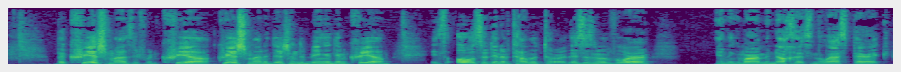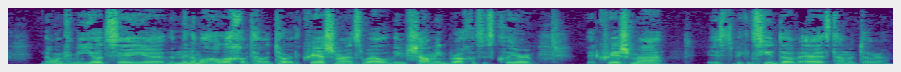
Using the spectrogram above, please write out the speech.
But Kriya Shema is different. Kriya, Kriya Shema, in addition to being a din Kriya, is also din of Talmud Torah. This is Mavur in the Gemara Menachas in the last parak. The one can be Yotze, uh, the minimal halacha of Talmud Torah, the Kriya Shema as well. The Shalmi in Brachos is clear. The Kriya Shema is to be conceived of as Talmud Torah.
